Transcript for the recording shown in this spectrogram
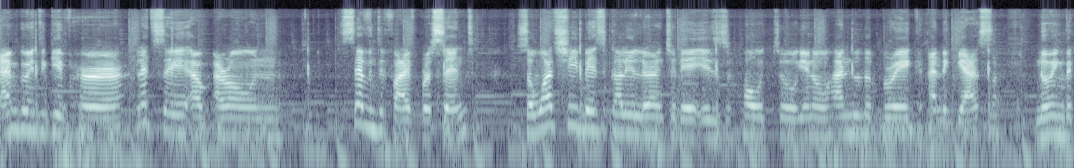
i'm going to give her let's say around 75 percent so what she basically learned today is how to, you know, handle the brake and the gas, knowing the,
